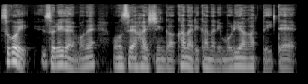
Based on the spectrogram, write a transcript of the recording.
すごいそれ以外もね、音声配信がかなりかなり盛り上がっていて、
